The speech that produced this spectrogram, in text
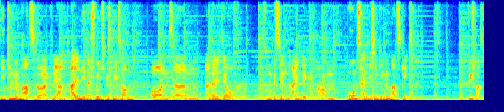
die Kingdom Hearts Lore erklären. Allen, die das Spiel nicht gespielt haben. Und ähm, dann werdet ihr auch so ein bisschen Einblick haben, worum es eigentlich in Kingdom Hearts geht. Viel Spaß.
